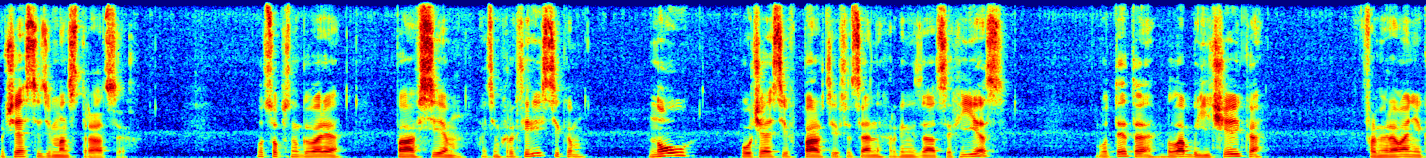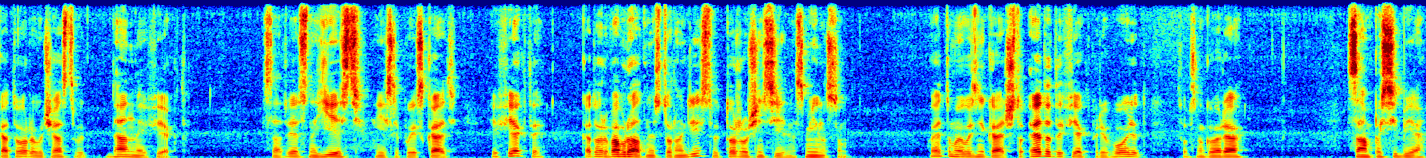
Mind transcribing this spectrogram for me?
Участие в демонстрациях. Вот, собственно говоря, по всем этим характеристикам No по участию в партии, в социальных организациях Yes. Вот это была бы ячейка, в формировании которой участвует данный эффект. Соответственно, есть, если поискать эффекты, которые в обратную сторону действуют тоже очень сильно, с минусом. Поэтому и возникает, что этот эффект приводит, собственно говоря, сам по себе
